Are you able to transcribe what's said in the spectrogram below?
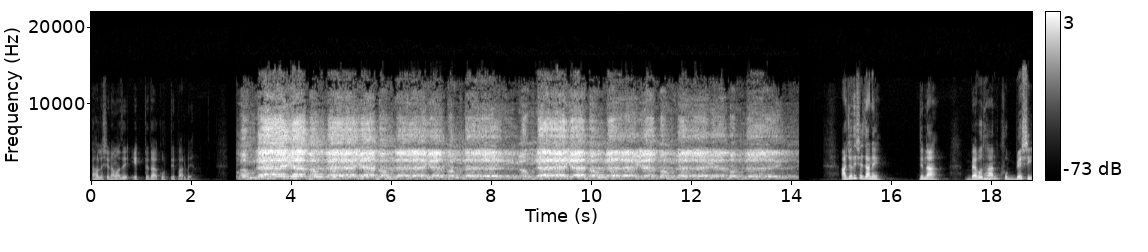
তাহলে সে নামাজে একতেদা করতে পারবে। মৌলায় মৌলায় মৌলায় আর যদি সে জানে যে না, ব্যবধান খুব বেশি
